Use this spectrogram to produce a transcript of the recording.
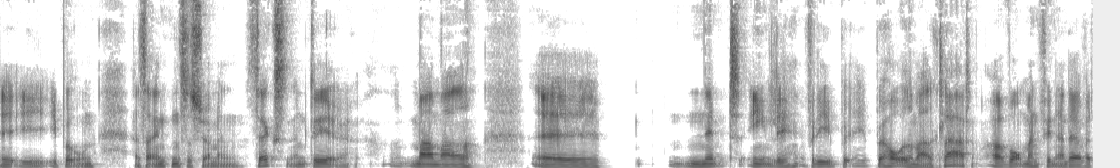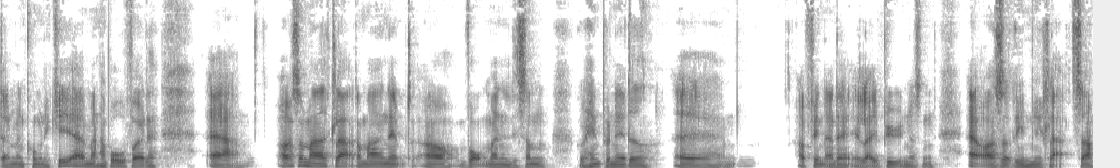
øh, i, i bogen. Altså enten så søger man sex, jamen det er meget, meget øh, nemt egentlig, fordi behovet er meget klart, og hvor man finder det, og hvordan man kommunikerer, at man har brug for det, er også meget klart og meget nemt, og hvor man ligesom går hen på nettet øh, og finder det, eller i byen og sådan, er også rimelig klart. Så,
